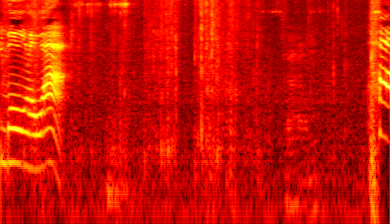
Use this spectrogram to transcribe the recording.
กี่โมงแล้วอะสามหา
